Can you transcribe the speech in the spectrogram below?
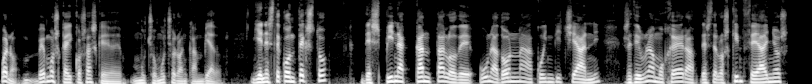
Bueno, vemos que hay cosas que mucho, mucho no han cambiado. Y en este contexto, Despina canta lo de una donna a 15 anni, es decir, una mujer desde los 15 años,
